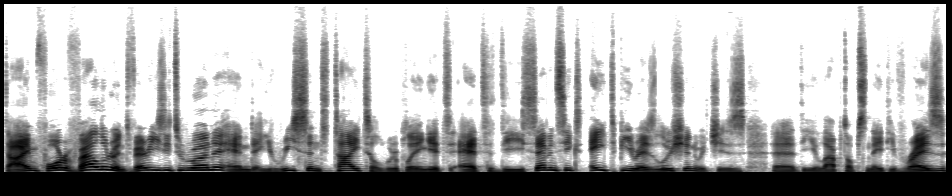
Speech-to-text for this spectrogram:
Time for Valorant. Very easy to run and a recent title. We're playing it at the 768p resolution, which is uh, the laptop's native res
